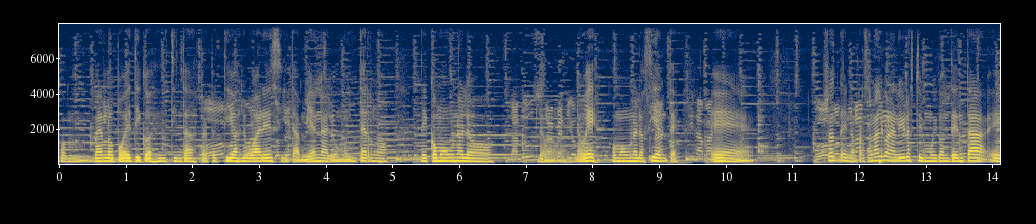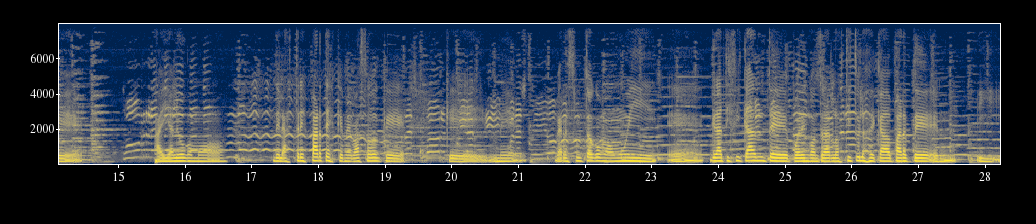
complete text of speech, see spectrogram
con ver lo poético desde distintas perspectivas, lugares y también algo muy interno de cómo uno lo, lo, lo ve, cómo uno lo siente. Eh, yo en lo personal con el libro estoy muy contenta. eh, hay algo como de las tres partes que me pasó que, que me, resultó como muy eh, gratificante poder encontrar los títulos de cada parte y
